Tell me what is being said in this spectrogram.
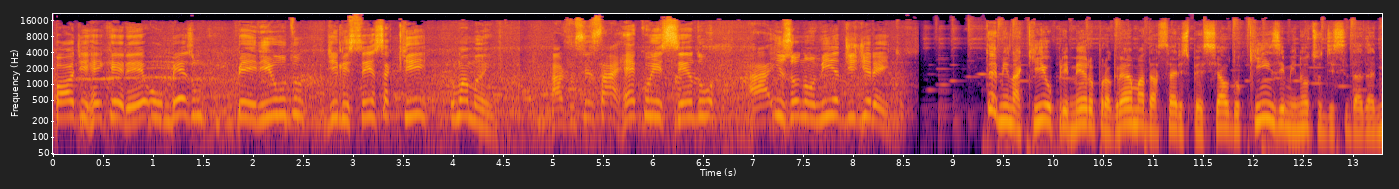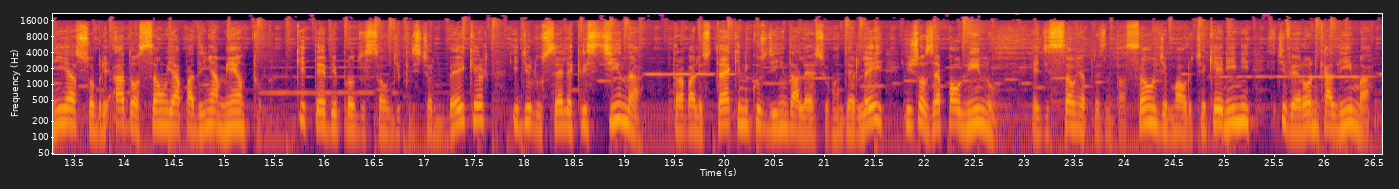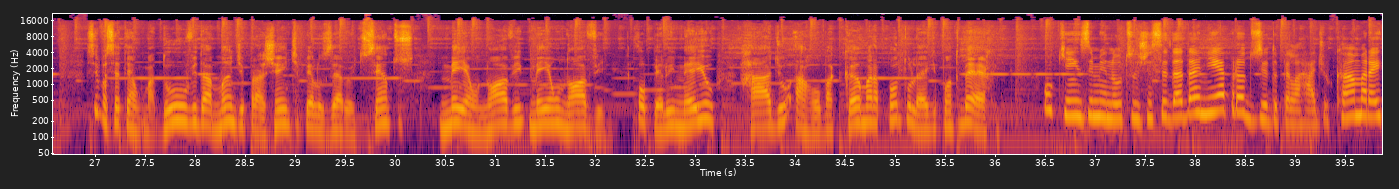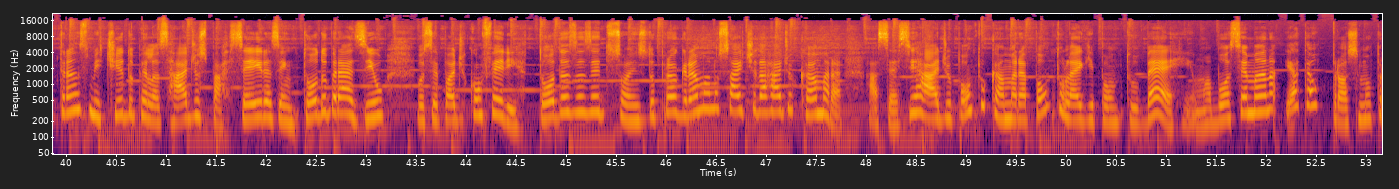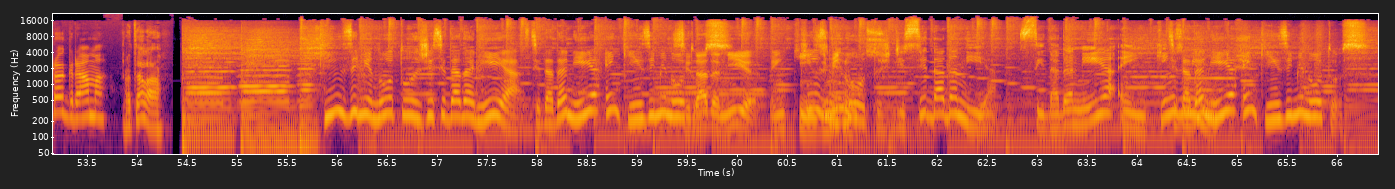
pode requerer o mesmo período de licença que uma mãe. A justiça está reconhecendo a isonomia de direitos. Termina aqui o primeiro programa da série especial do 15 Minutos de Cidadania sobre adoção e apadrinhamento, que teve produção de Christiane Baker e de Lucélia Cristina, trabalhos técnicos de Indalécio Vanderlei e José Paulino, edição e apresentação de Mauro Tchequerini e de Verônica Lima. Se você tem alguma dúvida, mande para a gente pelo 0800 619 619 ou pelo e-mail radio@câmara.leg.br. O 15 Minutos de Cidadania é produzido pela Rádio Câmara e transmitido pelas rádios parceiras em todo o Brasil. Você pode conferir todas as edições do programa no site da Rádio Câmara. Acesse radio.câmara.leg.br. Uma boa semana e até o próximo programa. Até lá. 15 minutos de cidadania. Cidadania em 15 minutos. Cidadania em 15, 15 minutos. minutos de cidadania. Cidadania em 15 Cidadania minutos. em 15 minutos.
